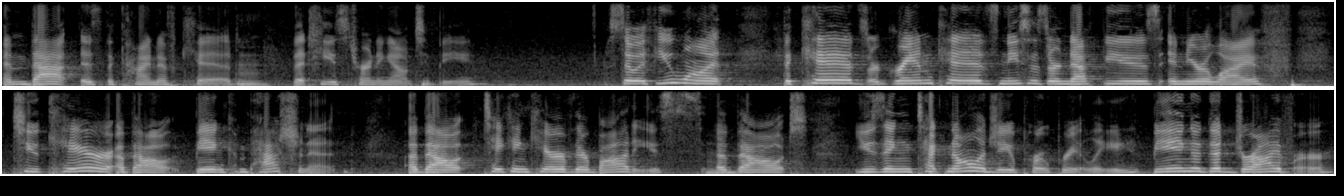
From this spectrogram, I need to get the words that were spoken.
And that is the kind of kid Hmm. that he's turning out to be. So if you want the kids or grandkids, nieces or nephews in your life to care about being compassionate, about taking care of their bodies, Hmm. about using technology appropriately, being a good driver,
